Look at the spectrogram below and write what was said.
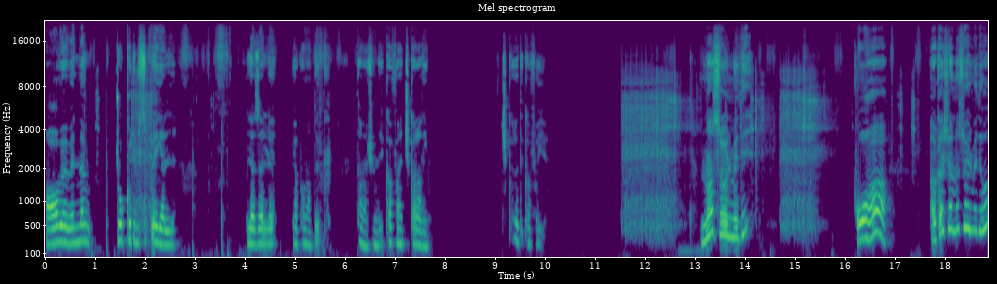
Abi benden çok kötü bir sprey geldi. Lazerle yapamadık. Tamam şimdi kafanı çıkar alayım. Çıkar hadi kafayı. Nasıl ölmedi? Oha! Arkadaşlar nasıl ölmedi o?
